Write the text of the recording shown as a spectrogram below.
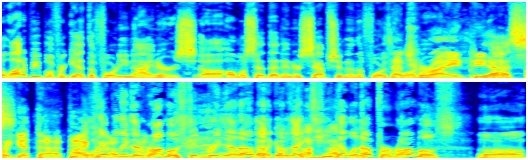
a lot of people forget the 49ers uh, almost had that interception in the fourth That's quarter. right. People Yes. forget that. People- I, I can't believe it, that yeah. Ramos didn't bring that up. Like I was, I teed that one up for Ramos. Uh,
